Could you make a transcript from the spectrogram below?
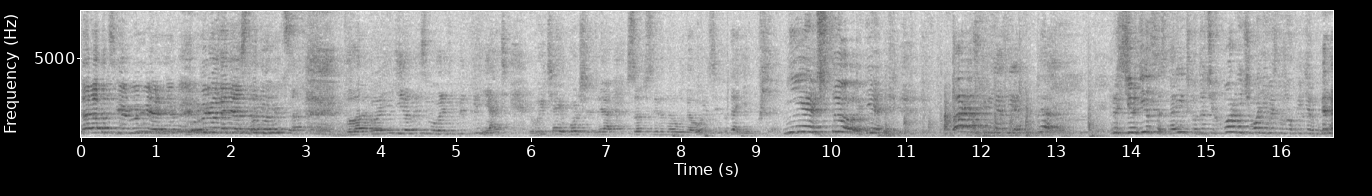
Саратовская губерния, блюдо не остановится. Благое дело изволите предпринять. Вы чай больше для собственного удовольствия туда едете. Нет, что нет. Батюшка меня ответ. Да. Рассердился старик, что до сих пор ничего не выслужил в Петербурге.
